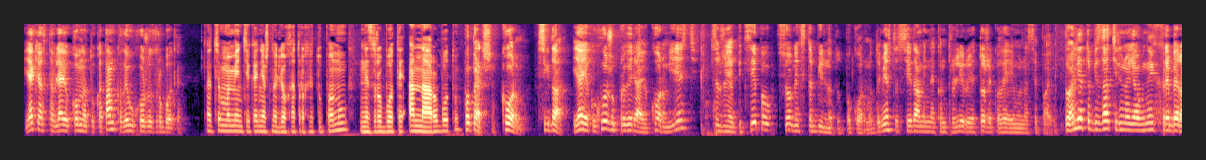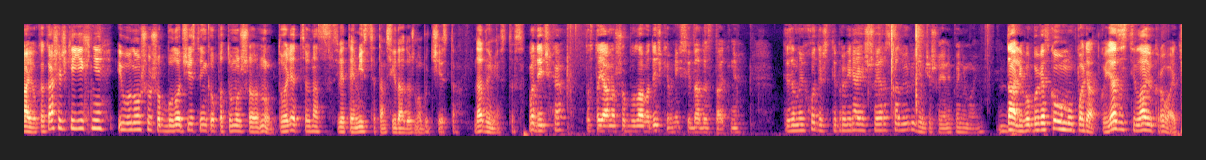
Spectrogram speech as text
як я оставляю комнату котам, коли уходжу з роботи. На цьому моменті, звісно, Льоха трохи тупанув. Не з роботи, а на роботу. По-перше, корм. Всегда. Я як ухожу, провіряю, корм є. Це вже я підсипав. Все в них стабільно тут по корму. Домісто завжди мене контролює теж, коли я йому насипаю. Туалет обов'язково я в них прибираю какашечки їхні і виношу, щоб було чистенько, тому що ну, туалет це у нас святе місце, там завжди должно бути чисто. Да, Домістос? Водичка. Постоянно, щоб була водичка, в них завжди достатньо. Ти за мною ходиш, ти перевіряєш, що я розказую людям, чи що я не розумію. Далі, в обов'язковому порядку, я застилаю кровать.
